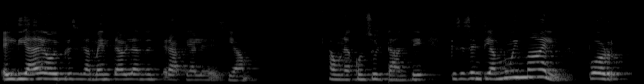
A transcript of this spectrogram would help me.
El día de hoy, precisamente hablando en terapia, le decía a una consultante que se sentía muy mal por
